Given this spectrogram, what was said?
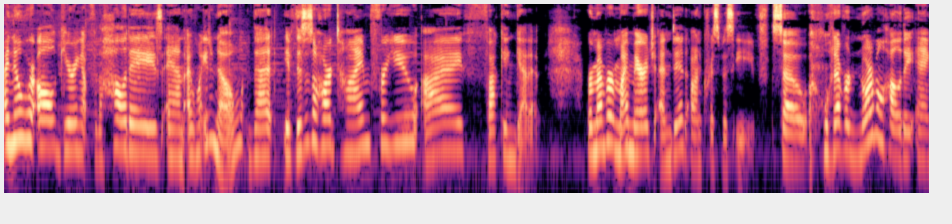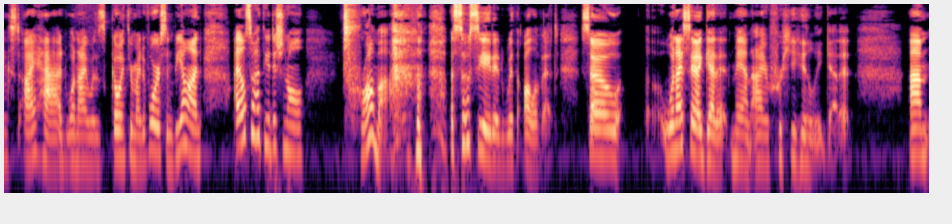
I know we're all gearing up for the holidays, and I want you to know that if this is a hard time for you, I fucking get it. Remember, my marriage ended on Christmas Eve. So, whatever normal holiday angst I had when I was going through my divorce and beyond, I also had the additional trauma associated with all of it. So, when I say I get it, man, I really get it. Um,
